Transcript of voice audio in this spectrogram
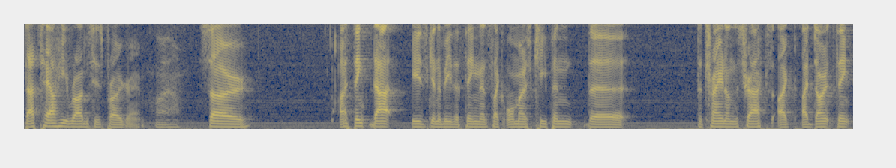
That's how he runs his program. Wow. So I think that is going to be the thing that's like almost keeping the the train on the tracks. I I don't think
